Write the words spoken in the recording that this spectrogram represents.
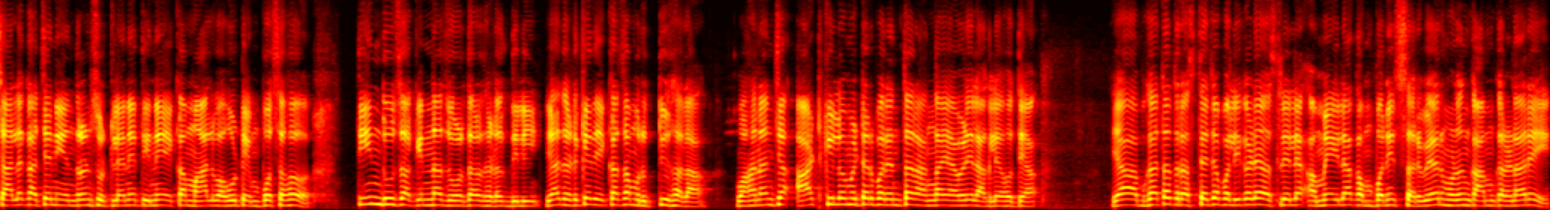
चालकाचे नियंत्रण सुटल्याने तिने एका मालवाहू टेम्पोसह तीन दुचाकींना जोरदार धडक दिली. या धडकेत एकाचा मृत्यू झाला. वाहनांच्या आठ किलोमीटरपर्यंत रांगा यावेळी लागल्या होत्या. या अपघातात रस्त्याच्या पलीकडे असलेल्या अमेला कंपनीत सर्वेअर म्हणून काम करणारे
